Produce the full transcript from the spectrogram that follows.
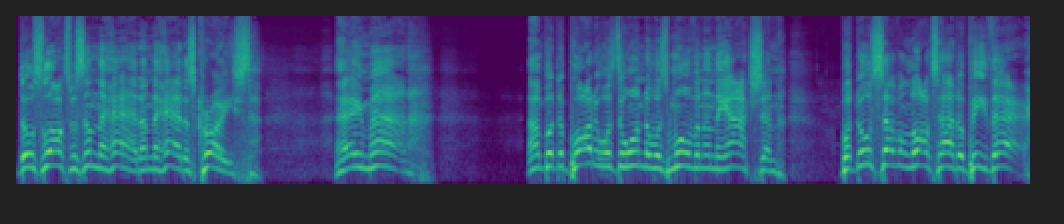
those locks was in the head, and the head is Christ. Amen. And but the body was the one that was moving in the action. But those seven locks had to be there.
